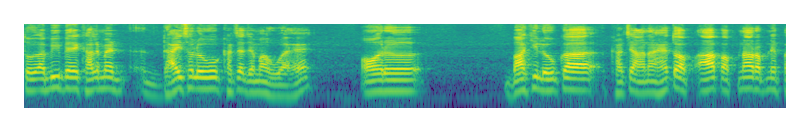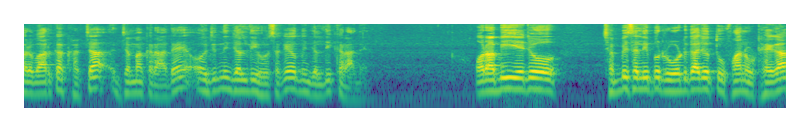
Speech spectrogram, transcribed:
तो अभी मेरे ख्याल में ढाई सौ लोगों का खर्चा जमा हुआ है। और बाकी लोगों का खर्चा आना है तो आप, आप अपना और अपने परिवार का खर्चा जमा करा दें और जितनी जल्दी हो सके उतनी जल्दी करा दें। और अभी ये जो छब्बीस अलीपुर रोड का जो तूफ़ान उठेगा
